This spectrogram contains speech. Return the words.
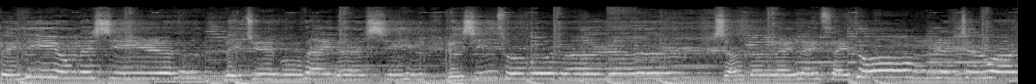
被利用的信任，累觉不爱的心，任性错过的人，伤痕累累才懂，认真我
